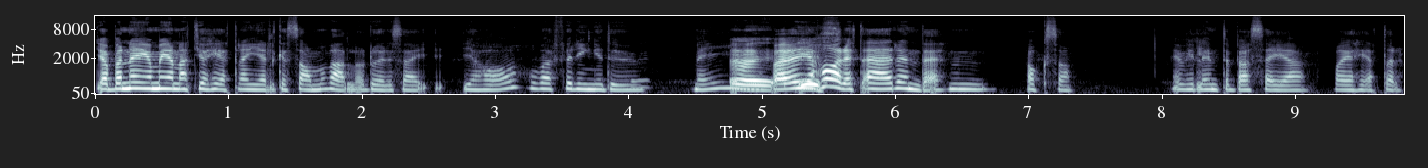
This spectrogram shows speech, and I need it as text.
Jag bara, nej jag menar att jag heter Angelica Samevall och då är det så här, jaha, och varför ringer du mig? Jag bara, jag har ett ärende mm, också. Jag vill inte bara säga vad jag heter.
